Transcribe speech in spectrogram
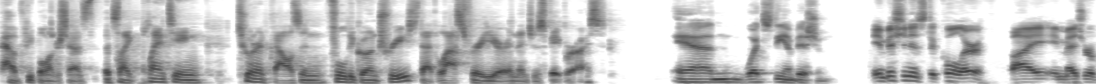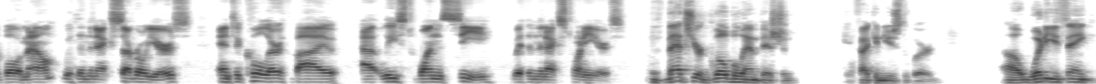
have people understand, it's like planting 200,000 fully grown trees that last for a year and then just vaporize. And what's the ambition? The ambition is to cool Earth by a measurable amount within the next several years and to cool Earth by at least one C within the next 20 years. If that's your global ambition, if I can use the word, uh, what do you think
